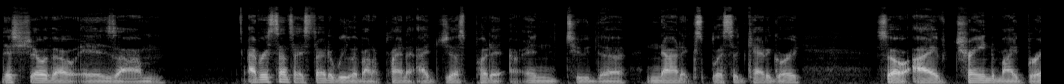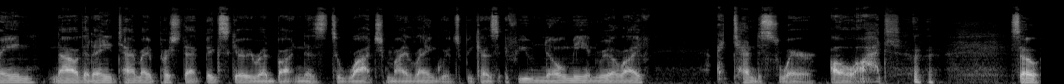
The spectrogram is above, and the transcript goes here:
This show though is um ever since I started We Live on a Planet, I just put it into the not explicit category. So I've trained my brain now that anytime I push that big scary red button is to watch my language because if you know me in real life, I tend to swear a lot. so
